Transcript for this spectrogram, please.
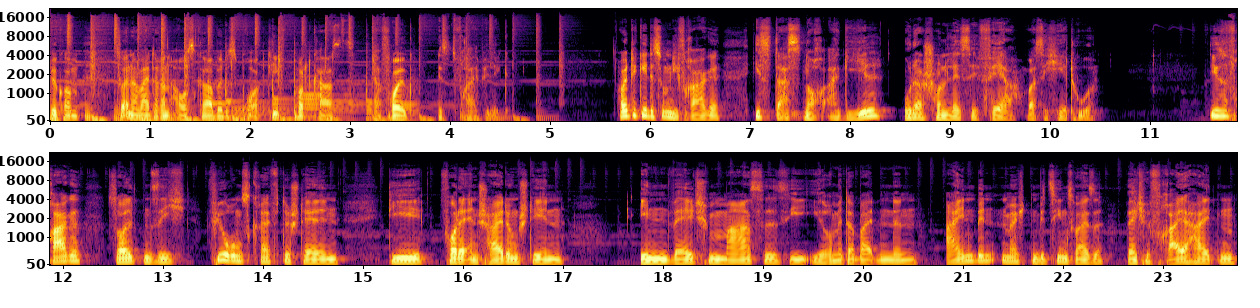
willkommen zu einer weiteren Ausgabe des Proaktiv-Podcasts Erfolg ist freiwillig. Heute geht es um die Frage, ist das noch agil oder schon laissez-faire, was ich hier tue? Diese Frage sollten sich Führungskräfte stellen, die vor der Entscheidung stehen, in welchem Maße sie ihre Mitarbeitenden einbinden möchten, beziehungsweise welche Freiheiten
